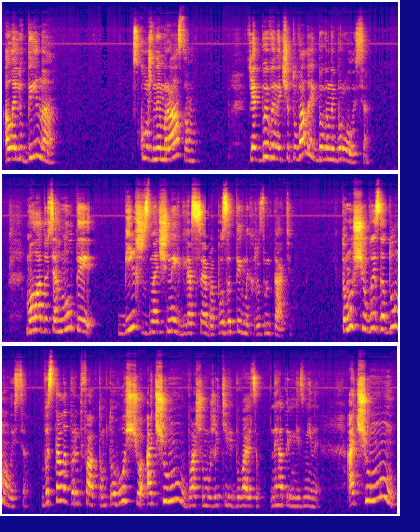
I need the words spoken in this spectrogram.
Але людина з кожним разом, якби ви не читували, якби ви не боролися, могла досягнути більш значних для себе позитивних результатів. Тому що ви задумалися, ви стали перед фактом того, що а чому в вашому житті відбуваються негативні зміни? А чому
